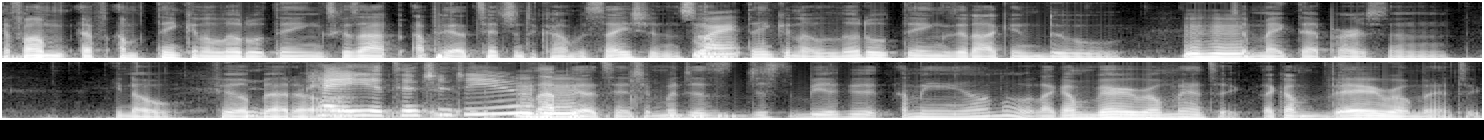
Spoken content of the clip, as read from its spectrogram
If I'm if I'm thinking of little things because I, I pay attention to conversations, so I'm thinking of little things that I can do Mhm. to make that person, you know, feel better. Pay or- attention to you? Not Mm-hmm. pay attention, but just just to be a good. I mean, I don't know. Like I'm very romantic. Like I'm very romantic.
